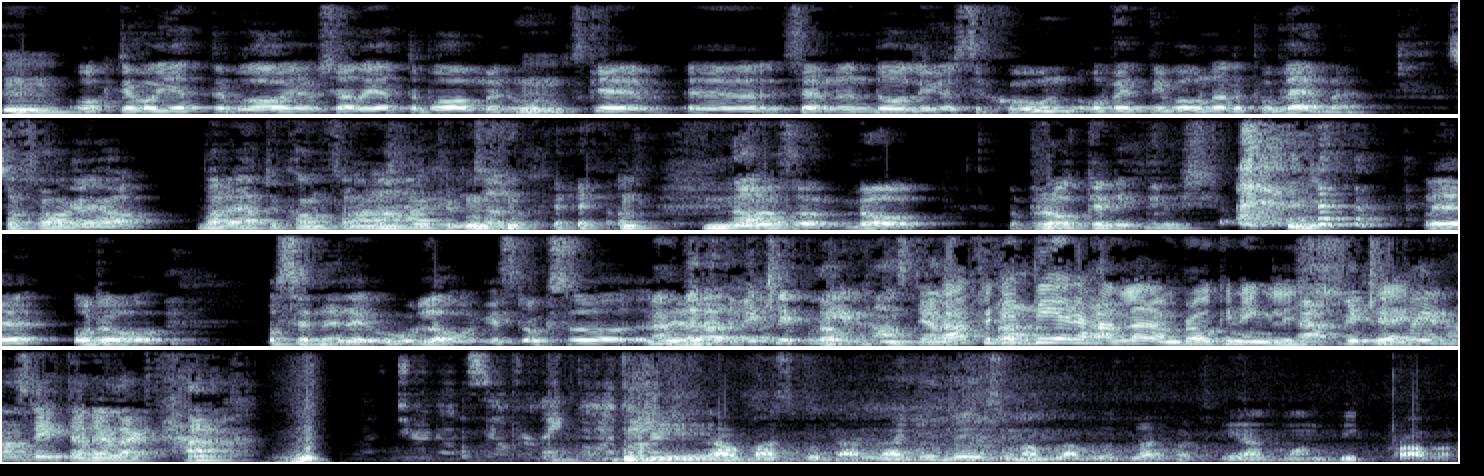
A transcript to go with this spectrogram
Mm. och det var jättebra, jag körde jättebra men hon skrev eh, sen en dålig recension och vet ni vad hon hade problem med? Så frågade jag. Var det att du kom från en annan kultur? Och no. sa no, broken English. eh, och då och sen är det olagiskt också. Vänta det lite, vi klipper in hans dialekt. Ja, för det är det det handlar om. Broken English. Ja, vi klipper in hans riktiga dialekt här. He help us with our languages, you know, blah blah blah. But he has one big problem.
